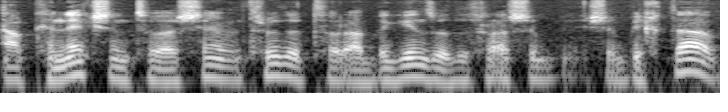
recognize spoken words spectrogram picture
our connection to Hashem through the Torah begins with the Torah Shebichtav.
